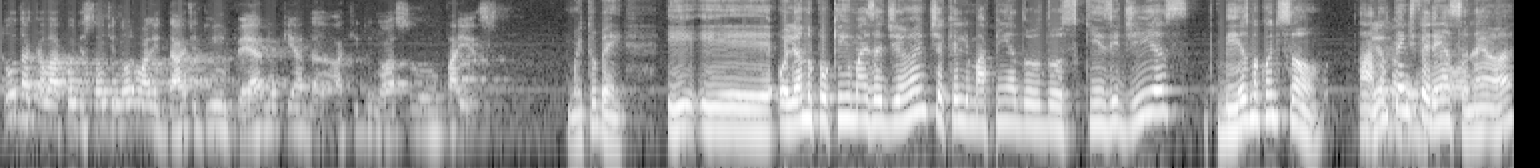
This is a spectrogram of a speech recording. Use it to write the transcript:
toda aquela condição de normalidade do inverno que é aqui do nosso país. Muito bem. E, e, olhando um pouquinho mais adiante, aquele mapinha do, dos 15 dias, mesma condição. Ah, mesma não tem diferença, né? né?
